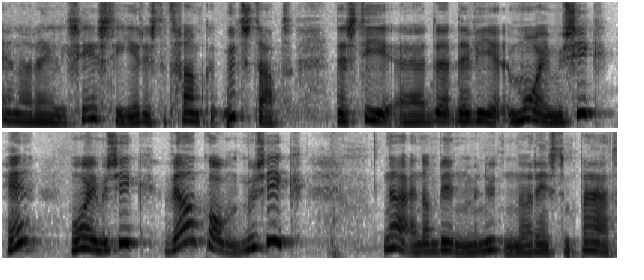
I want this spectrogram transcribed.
En dan realiseert hij, hier is dat famke uitstapt. Dus die, uh, daar weer mooie muziek, hè? Mooie muziek, welkom, muziek. Nou, en dan binnen minuten, dan een paard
